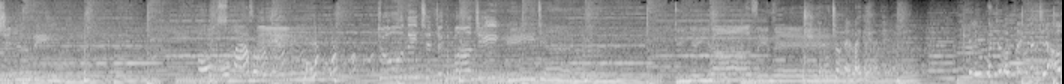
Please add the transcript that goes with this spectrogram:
ချင်းပြီးအိုးပါဆိုတို့သိချစ်တဲ့ကပါကြီးကြဒီညရာစီမယ်ကျွန်တော်လိုက်ခဲ့ကလေးမတော်စိတ်မကြောက်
